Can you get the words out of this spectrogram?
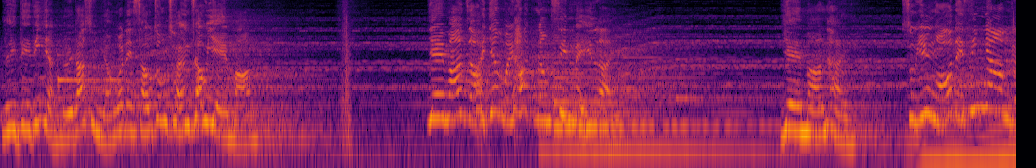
你哋啲人類打算由我哋手中搶走夜晚，就係因為黑暗先美麗，夜晚係屬於我哋先啱嘅。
